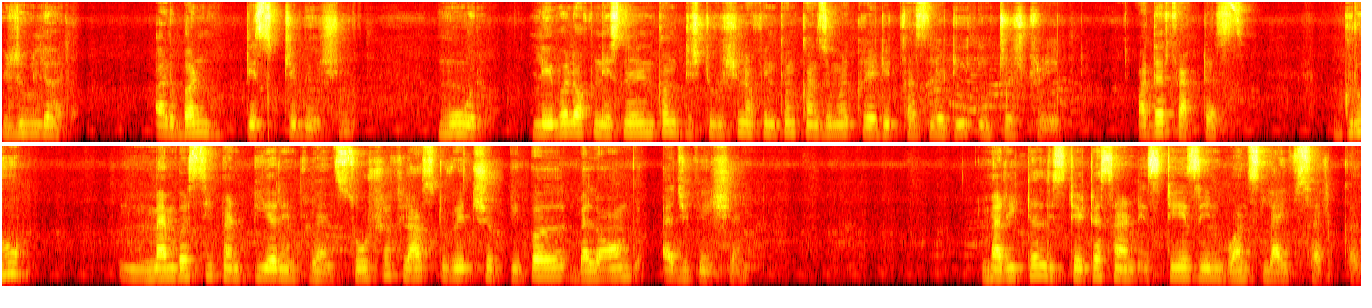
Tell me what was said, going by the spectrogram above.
rural, urban distribution more level of national income distribution of income consumer credit facility interest rate other factors group membership and peer influence social class to which people belong education marital status and stays in one's life circle.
